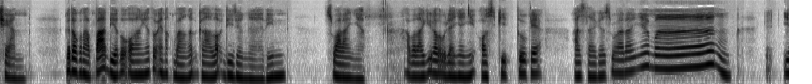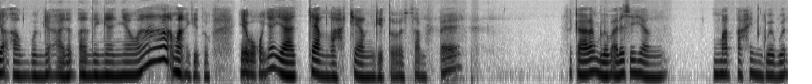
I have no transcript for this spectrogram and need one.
Chen Gak tau kenapa dia tuh orangnya tuh enak banget kalau didengerin suaranya. Apalagi kalau udah nyanyi os gitu kayak astaga suaranya mang. Ya ampun gak ada tandingannya mak mak gitu. Ya pokoknya ya Chen lah Chen gitu. Sampai sekarang belum ada sih yang matahin gue buat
